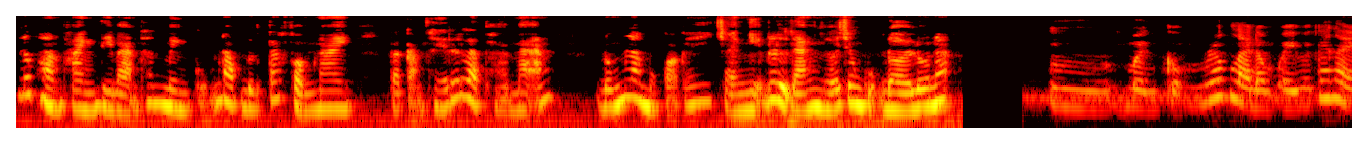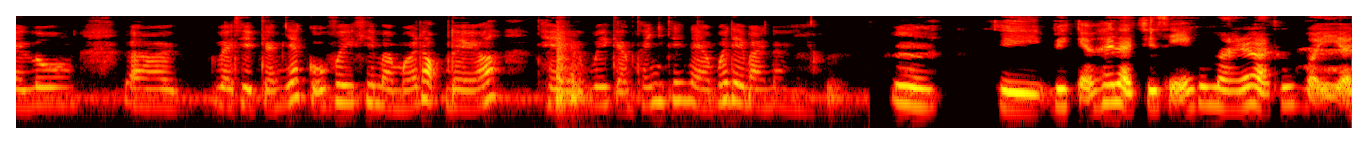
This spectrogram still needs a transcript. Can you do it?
Lúc hoàn thành thì bản thân mình cũng đọc được tác phẩm này và cảm thấy rất là thỏa mãn. Đúng là một cái trải nghiệm rất là đáng nhớ trong cuộc đời luôn á. Ừ, mình cũng rất là đồng ý với cái này luôn. À, về thì cảm giác của vi khi mà mới đọc đề á thì vi cảm thấy như thế nào với đề bài này? Ừ thì vi cảm thấy là chia sẻ của mai rất là thú vị ở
